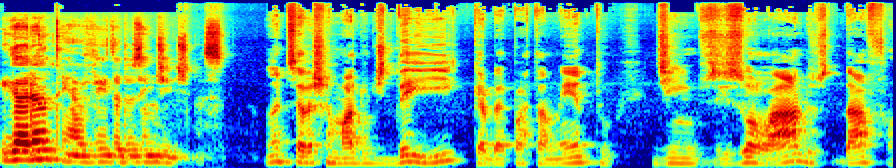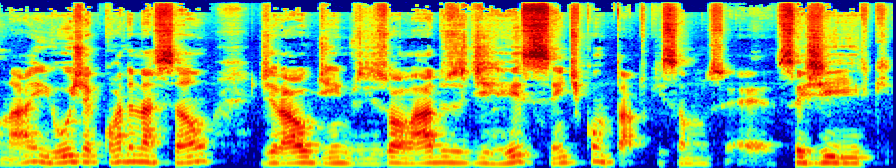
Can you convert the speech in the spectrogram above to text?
e garantem a vida dos indígenas. Antes era chamado de DI, que era o Departamento de Índios Isolados da FUNAI, e hoje é Coordenação Geral de Índios Isolados e de Recente Contato, que somos é, CGIRC,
